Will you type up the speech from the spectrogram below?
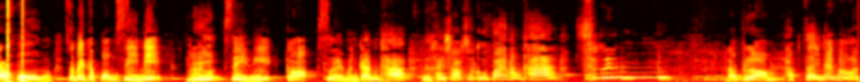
กระโปรง จะเป็นกระโปรงสีนี้ หรือสีนี้ก็สวยเหมือนกันค่ะ หรือใครชอบชุดคูไฟบ้างคะชึ้งรับรองทับใจแน่นอน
